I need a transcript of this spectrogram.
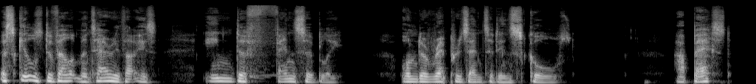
A skills development area that is indefensibly underrepresented in schools. At best,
